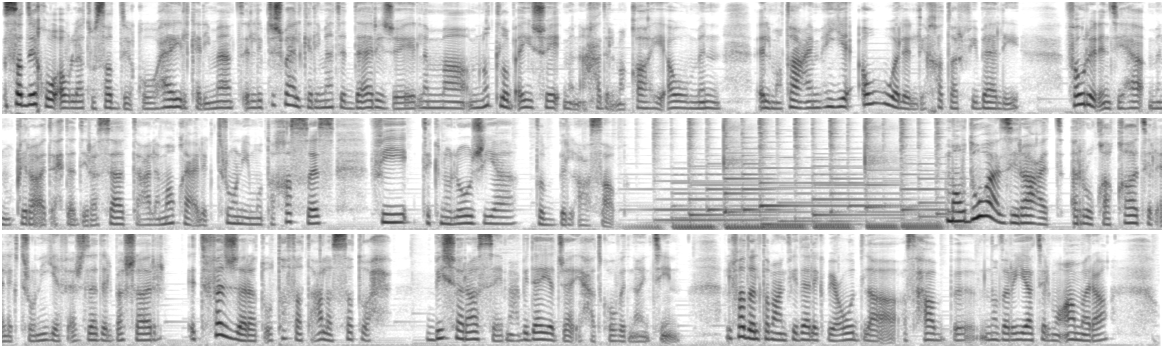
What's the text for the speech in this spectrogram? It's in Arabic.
صدقوا أو لا تصدقوا هاي الكلمات اللي بتشبه الكلمات الدارجة لما بنطلب أي شيء من أحد المقاهي أو من المطاعم هي أول اللي خطر في بالي فور الانتهاء من قراءة إحدى الدراسات على موقع إلكتروني متخصص في تكنولوجيا طب الأعصاب. موضوع زراعة الرقاقات الإلكترونية في أجساد البشر تفجرت وطفت على السطح بشراسة مع بداية جائحة كوفيد 19 الفضل طبعا في ذلك بيعود لأصحاب نظريات المؤامرة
